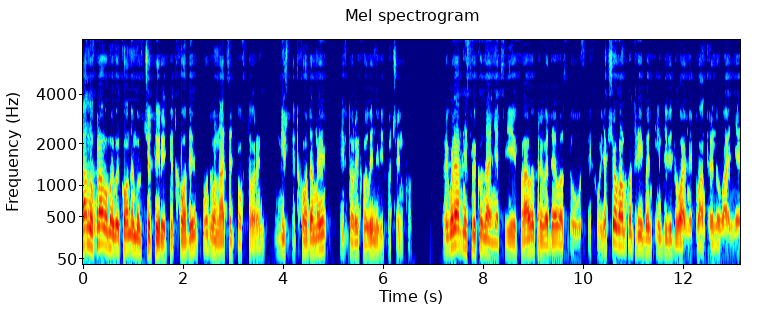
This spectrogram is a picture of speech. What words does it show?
Дану вправу ми виконуємо в 4 підходи по 12 повторень. Між підходами півтори хвилини відпочинку. Регулярність виконання цієї вправи приведе вас до успіху. Якщо вам потрібен індивідуальний план тренування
